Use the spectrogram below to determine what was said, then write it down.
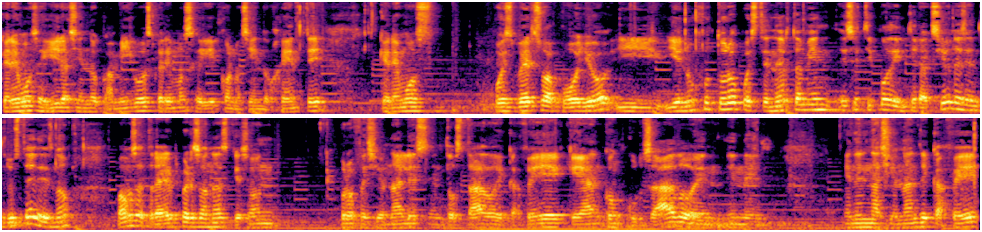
Queremos seguir haciendo amigos, queremos seguir conociendo gente, queremos pues ver su apoyo y, y, en un futuro pues tener también ese tipo de interacciones entre ustedes, ¿no? Vamos a traer personas que son profesionales en tostado de café, que han concursado en, en, el, en el Nacional de Café.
